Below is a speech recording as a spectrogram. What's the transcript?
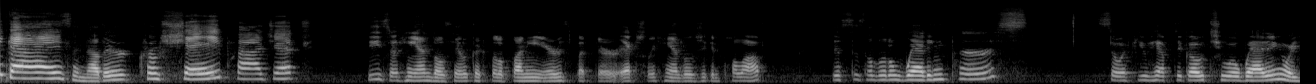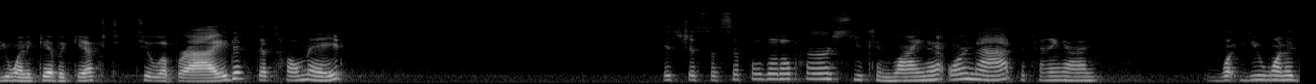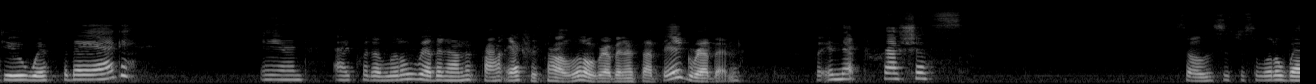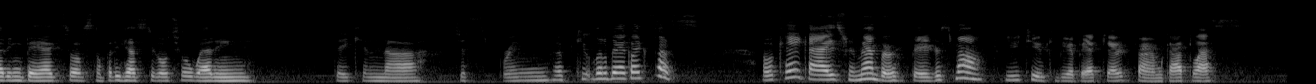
Hi guys, another crochet project. These are handles. They look like little bunny ears, but they're actually handles you can pull up. This is a little wedding purse. So if you have to go to a wedding or you want to give a gift to a bride that's homemade, it's just a simple little purse. You can line it or not, depending on what you want to do with the bag. And I put a little ribbon on the front. Actually, it's not a little ribbon, it's a big ribbon. But isn't that precious? So this is just a little wedding bag. So if somebody has to go to a wedding, they can uh, just bring a cute little bag like this. Okay, guys, remember, big or small, you too can be a backyard farm. God bless.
